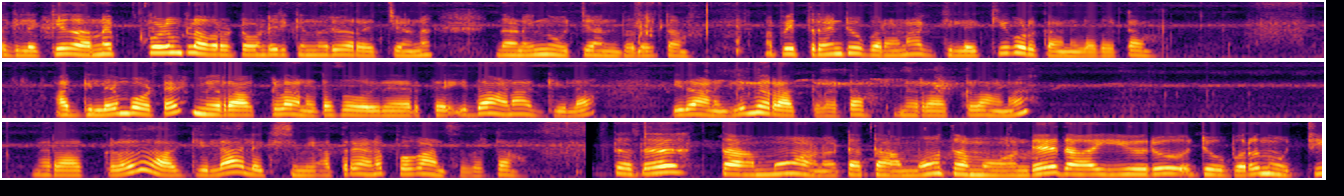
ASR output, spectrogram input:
അഖിലയ്ക്ക്. കാരണം എപ്പോഴും ഫ്ലവർ ഇട്ടുകൊണ്ടിരിക്കുന്ന ഒരു വെറൈറ്റിയാണ് ഇതാണെങ്കിൽ നൂറ്റി അൻപത് കേട്ടോ അപ്പോൾ ഇത്രയും ട്യൂബറാണ് അഖിലയ്ക്ക് കൊടുക്കാനുള്ളത് കേട്ടോ അഖിലയും പോട്ടെ മിറാക്കിളാണ് കേട്ടോ സോറി നേരത്തെ ഇതാണ് അഖില. ഇതാണെങ്കിൽ മിറാക്കിൾ കേട്ടോ മിറാക്കിളാണ്. മിറാക്കിൾ അഖില ലക്ഷ്മി. അത്രയാണ് ഇപ്പോൾ കാണിച്ചത് കേട്ടോ അടുത്തത് തമോ ആണ് കേട്ടോ. തമോ തമോന്റെ ഇതാ ഈ ഒരു ട്യൂബർ നൂറ്റി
